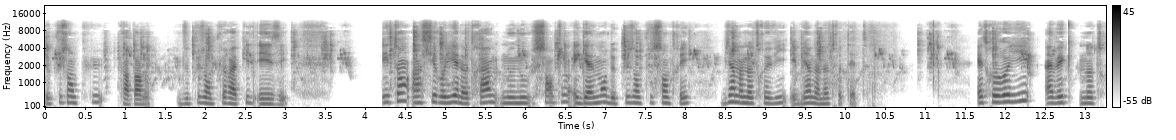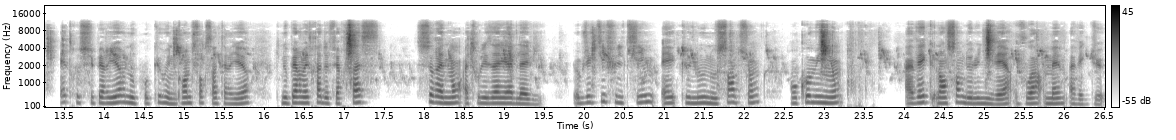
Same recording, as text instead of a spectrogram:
de plus en plus, rapide et aisée. Étant ainsi reliés à notre âme, nous nous sentons également de plus en plus centrés, bien dans notre vie et bien dans notre tête. Être reliés avec notre être supérieur nous procure une grande force intérieure qui nous permettra de faire face sereinement à tous les aléas de la vie. L'objectif ultime est que nous nous sentions en communion avec l'ensemble de l'univers, voire même avec Dieu,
